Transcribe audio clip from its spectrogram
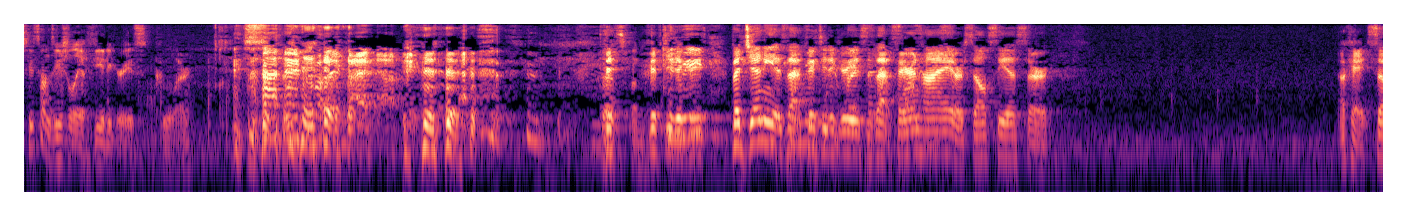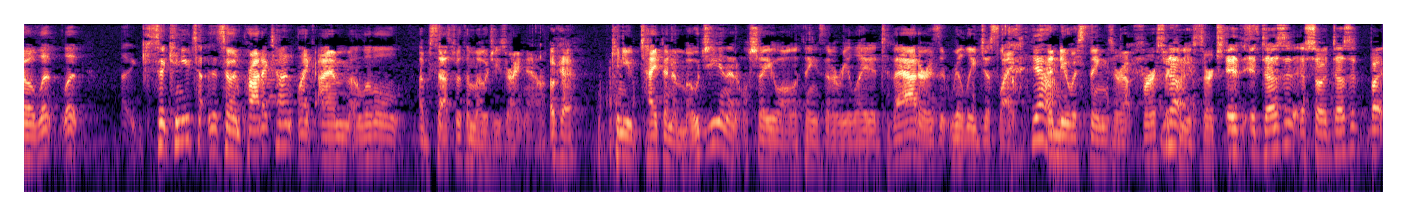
Tucson's usually a few degrees cooler. That's funny. 50 we- degrees. but Jenny, is that 50 degrees? Is that that Fahrenheit or Celsius or? Okay, so let let. So can you t- so in Product Hunt, like I'm a little obsessed with emojis right now. Okay. Can you type in emoji and then it will show you all the things that are related to that, or is it really just like Yeah. the newest things are up first, or can you search? it, this? it does it. So it does it by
